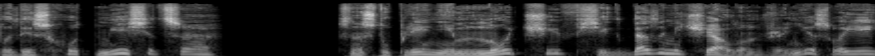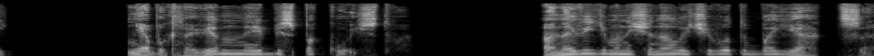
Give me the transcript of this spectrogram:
под исход месяца, с наступлением ночи, всегда замечал он в жене своей необыкновенное беспокойство. Она, видимо, начинала чего-то бояться,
